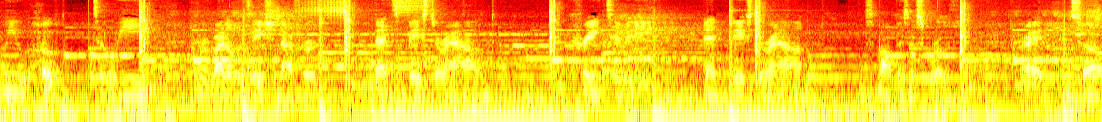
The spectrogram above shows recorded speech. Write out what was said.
We hope to lead a revitalization effort that's based around creativity and based around small business growth, right? And so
